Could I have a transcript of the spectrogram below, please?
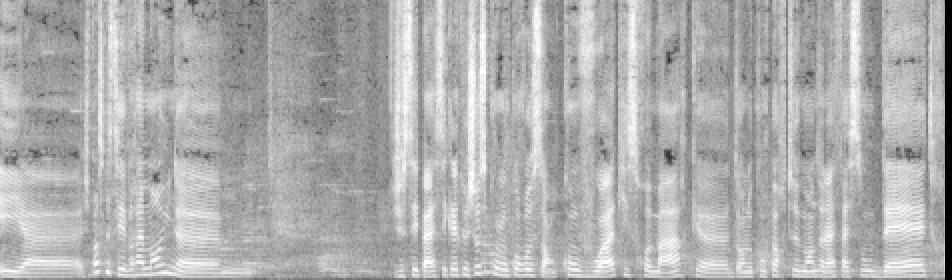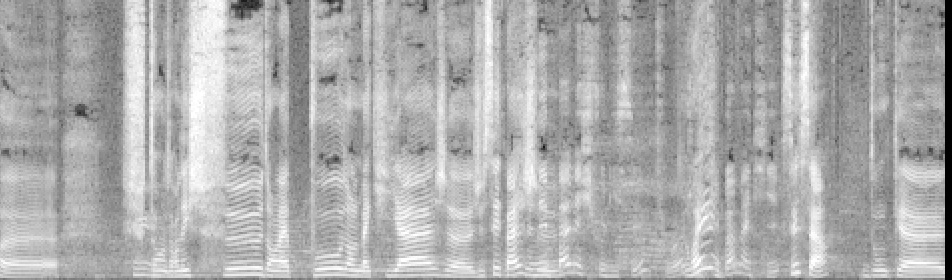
Et euh, je pense que c'est vraiment une. euh, je sais pas, c'est quelque chose qu'on ressent, qu'on voit, qui se remarque euh, dans le comportement, dans la façon d'être, euh, dans, dans les cheveux, dans la peau, dans le maquillage. je sais pas. je, n'ai pas les cheveux lissés, tu vois. Je Ouais. ne suis pas maquillée. C'est ça. Donc, euh,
